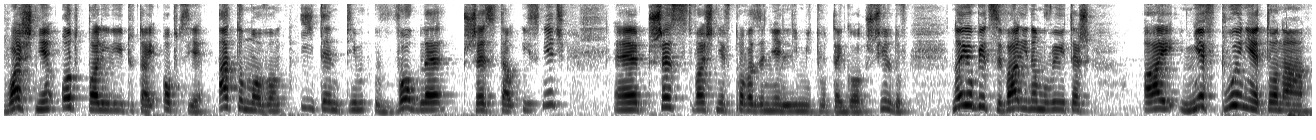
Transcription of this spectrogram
właśnie odpalili tutaj opcję atomową i ten team w ogóle przestał istnieć przez właśnie wprowadzenie limitu tego shieldów. No i obiecywali, no mówili też, aj nie wpłynie to na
